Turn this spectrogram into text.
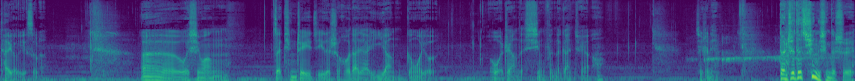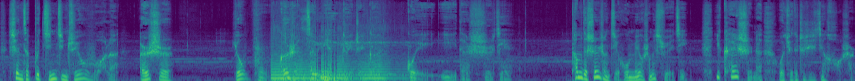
太有意思了。呃，我希望在听这一集的时候，大家一样跟我有我这样的兴奋的感觉啊。接着念。但值得庆幸的是，现在不仅仅只有我了，而是有五个人在面对这个诡异的世界。他们的身上几乎没有什么血迹。一开始呢，我觉得这是一件好事儿，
